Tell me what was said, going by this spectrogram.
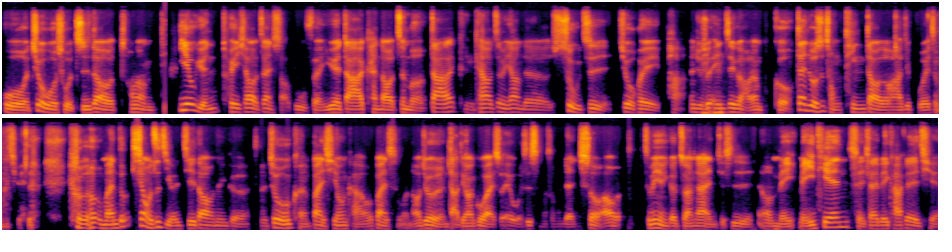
我就我所知道，通常业务员推销的占少部分，因为大家看到这么，大家可能看到这么样的数字就会怕，那就说，哎、这个好像不够。但如果是从听到的话，就不会这么觉得。蛮多，像我自己有接到那个，就我可能办信用卡或办什么，然后就有人打电话过来说，哎、我是什么什么人寿，然后这边有一个专案，就是呃每每一天省下一杯咖啡的钱，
